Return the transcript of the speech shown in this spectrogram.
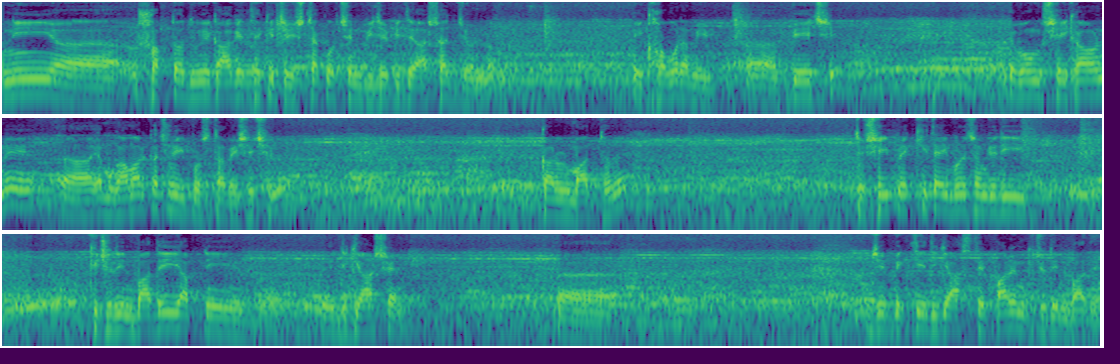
উনি সপ্তাহ দুয়েক আগে থেকে চেষ্টা করছেন বিজেপিতে আসার জন্য। এই খবর আমি পেয়েছি। এবং সেই কারণে এবং আমার কাছেও এই প্রস্তাব এসেছিল কারোর মাধ্যমে। তো সেই প্রেক্ষিতে আমি বলেছিলাম, যদি কিছুদিন বাদেই আপনি এদিকে আসেন যে ব্যক্তি এদিকে আসতে পারেন কিছুদিন বাদে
